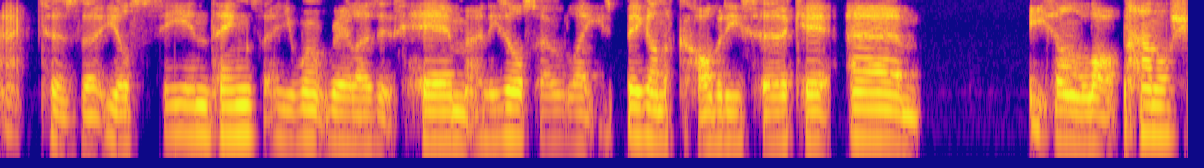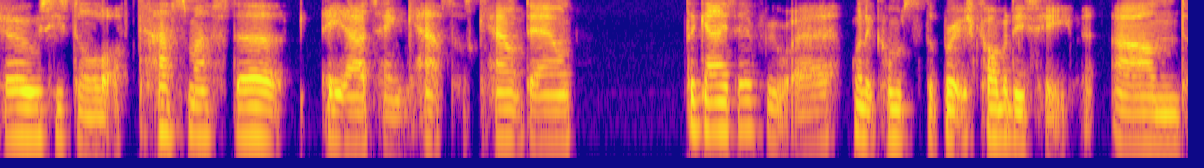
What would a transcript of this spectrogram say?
actors that you'll see in things and you won't realize it's him. And he's also like he's big on the comedy circuit. Um, he's on a lot of panel shows. He's done a lot of Taskmaster, eight out of ten cats does Countdown. The guy's everywhere when it comes to the British comedy scene, and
